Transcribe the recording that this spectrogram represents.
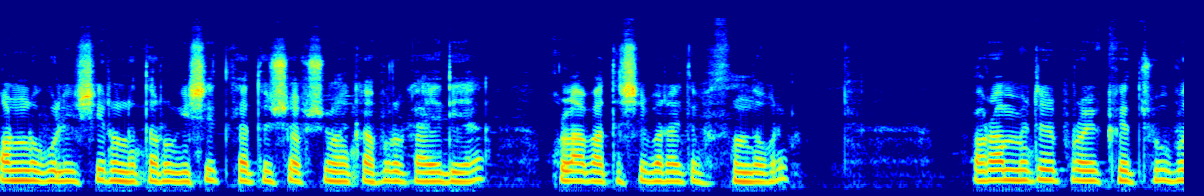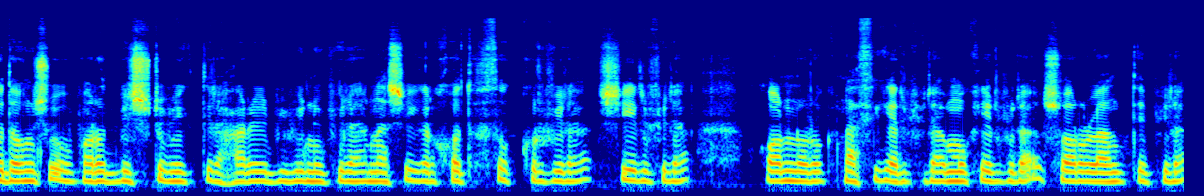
অন্নগুলি শীর্ণতা রোগী শীতকাতে সবসময় কাপড় গায়ে দিয়া খোলা বাতাসে বেড়াইতে পছন্দ করে। অরাম মেটের প্রয়োগ ক্ষেত্র উপদংশ ও পারদ বিশিষ্ট ব্যক্তির হাড়ের বিভিন্ন পীড়া, নাসিকার ক্ষত, চক্ষুর পীড়া, শির পীড়া, কর্ণরোগ, নাসিকার পীড়া, মুখের পীড়া সরলান্তে পীড়া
